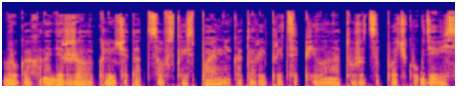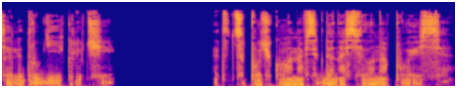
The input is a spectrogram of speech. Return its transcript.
В руках она держала ключ от отцовской спальни, который прицепила на ту же цепочку, где висели другие ключи. Эту цепочку она всегда носила на поясе.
